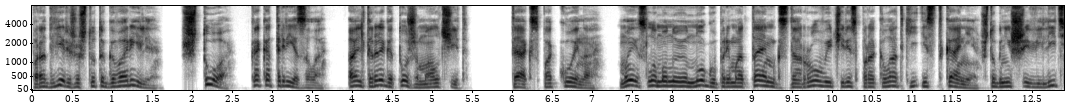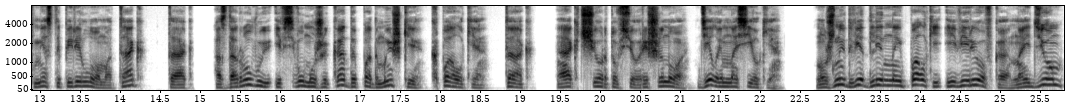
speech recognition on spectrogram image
про дверь же что-то говорили. Что? Как отрезало. Альтер-эго тоже молчит. Так, спокойно. Мы сломанную ногу примотаем к здоровой через прокладки из ткани, чтобы не шевелить место перелома, так? Так а здоровую и всего мужика до подмышки к палке. Так, а к черту все, решено, делаем носилки. Нужны две длинные палки и веревка, найдем?»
